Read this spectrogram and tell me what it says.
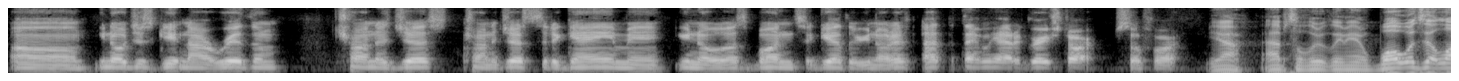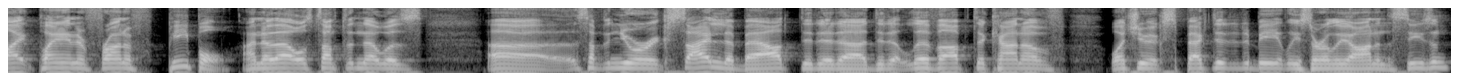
Um, you know, just getting our rhythm, trying to adjust, trying to adjust to the game, and you know us bonding together. You know, that, I think we had a great start so far. Yeah, absolutely, man. What was it like playing in front of people? I know that was something that was uh, something you were excited about. Did it uh, did it live up to kind of what you expected it to be at least early on in the season?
